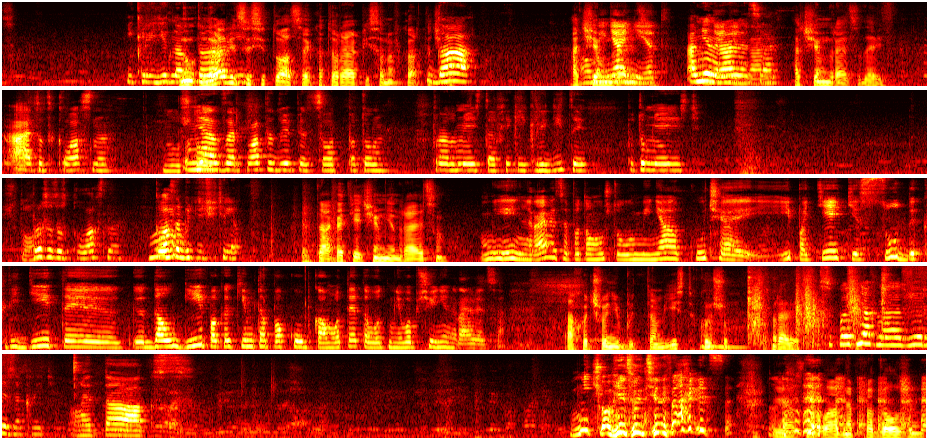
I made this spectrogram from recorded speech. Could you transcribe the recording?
И кредит на Ну, автомобиль. нравится ситуация, которая описана в карточке? Да. А А чем у меня нравится? нет. А мне Мне не нравится. нравится. А чем нравится, Давид? А, тут классно. Ну, У что? меня зарплата 2500, потом, правда, у меня есть там всякие кредиты, потом у меня есть... Что? Просто тут классно. Классно быть учителем. Так, а тебе чем не нравится? Мне не нравится, потому что у меня куча ипотеки, суды, кредиты, э, долги по каким-то покупкам. Вот это вот мне вообще не нравится. А хоть что-нибудь там есть такое, что нравится? Сквозняк надо двери закрыть. Э, Так. Ничего мне тут не нравится. Ясно. Ладно, продолжим.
